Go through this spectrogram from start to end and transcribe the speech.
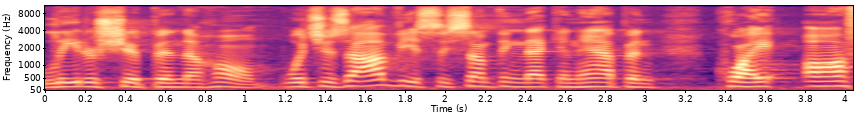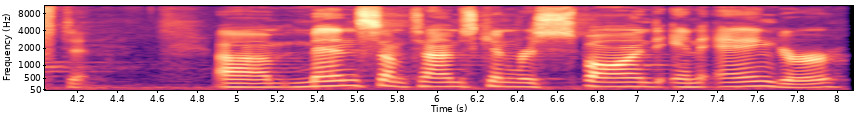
leadership in the home, which is obviously something that can happen quite often. Um, men sometimes can respond in anger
